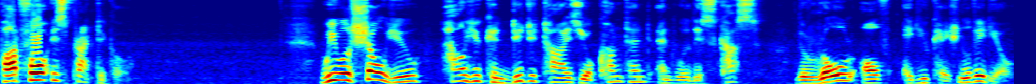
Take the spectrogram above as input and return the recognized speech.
Part 4 is practical. We will show you how you can digitize your content and will discuss the role of educational video.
